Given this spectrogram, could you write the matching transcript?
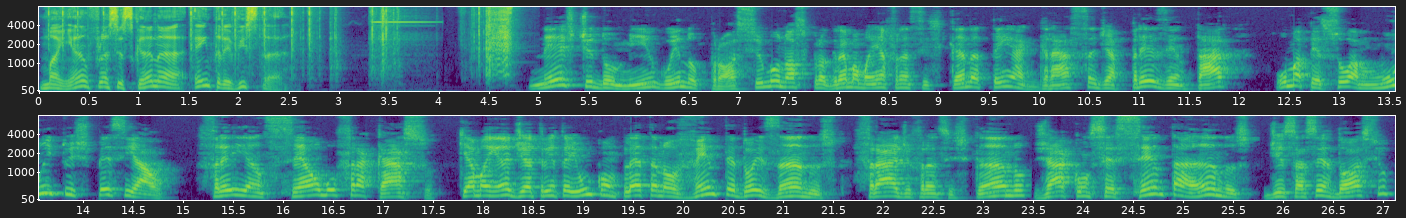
Manhã Franciscana Entrevista. Neste domingo e no próximo, nosso programa Manhã Franciscana tem a graça de apresentar uma pessoa muito especial, Frei Anselmo Fracasso, que amanhã, dia 31, completa 92 anos, frade franciscano, já com 60 anos de sacerdócio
